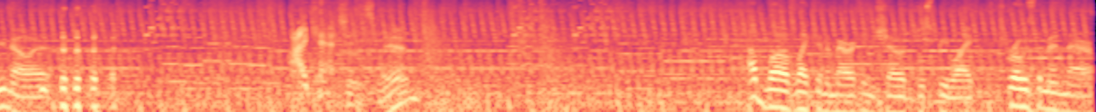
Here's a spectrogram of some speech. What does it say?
You know it. Eye catches, man. I'd love like an American show to just be like throws them in there.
